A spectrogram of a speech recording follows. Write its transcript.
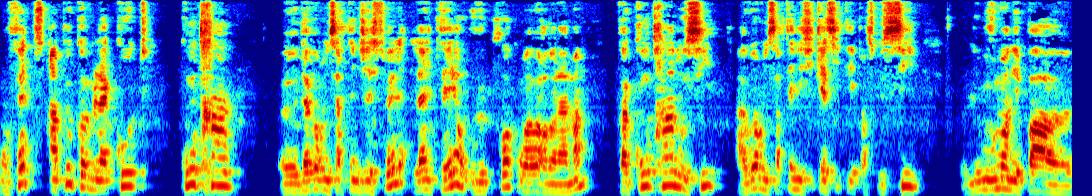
En fait, un peu comme la côte contraint euh, d'avoir une certaine gestuelle, l'haltère ou le poids qu'on va avoir dans la main va contraindre aussi à avoir une certaine efficacité. Parce que si le mouvement n'est pas, euh,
